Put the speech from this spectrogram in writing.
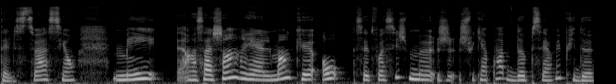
telle situation, mais en sachant réellement que, oh, cette fois-ci, je, je, suis capable d'observer, puis de,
